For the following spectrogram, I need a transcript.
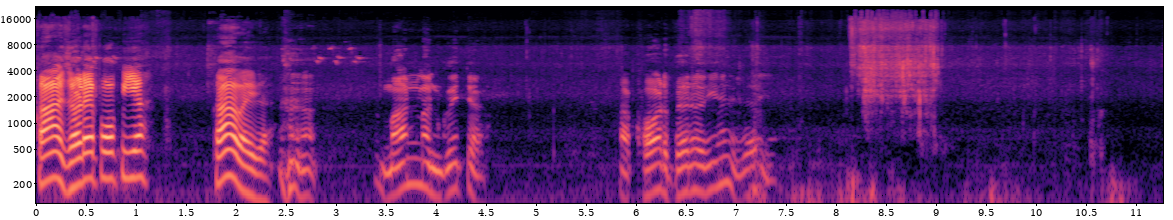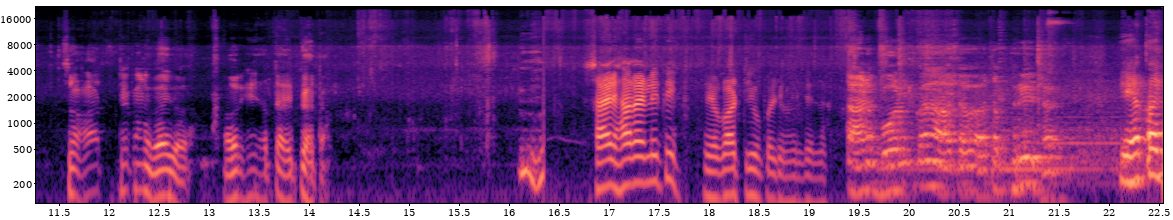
કાં જડે પોપિયા? કાં વાગ્યા માન માન ગોત્યા આ ખોડ ભેરો રહી ને જરી. સો હાથ ઠેકાણે વાવ્યા હરખી હતા આપ્યા હતા. સાર હારે લીધી. એ વાટીઓ પડી હોય લેલા તાણ બોલ કાં આ તો ફ્રી થાય એક જ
